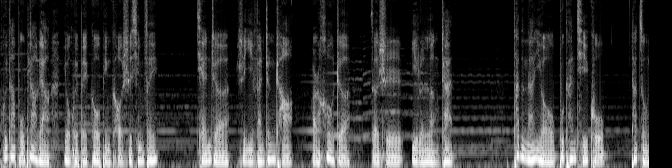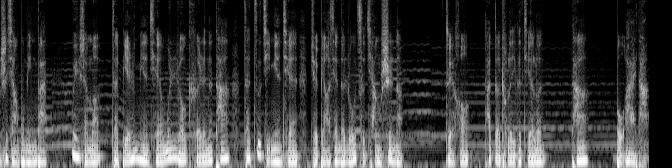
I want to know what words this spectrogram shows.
回答不漂亮，又会被诟病口是心非。前者是一番争吵，而后者，则是一轮冷战。她的男友不堪其苦，他总是想不明白。为什么在别人面前温柔可人的他，在自己面前却表现得如此强势呢？最后，他得出了一个结论：他不爱他。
